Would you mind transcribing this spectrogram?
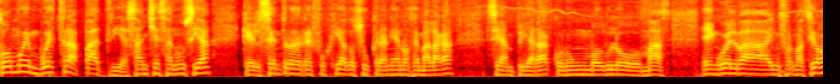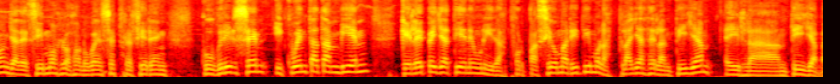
como en vuestra patria. Sánchez anuncia que el centro de refugiados ucranianos de Málaga se ampliará con un módulo más. En Huelva Información, ya decimos, los onubenses prefieren cubrirse y cuenta también que el EPE ya tiene unidas por paseo marítimo las playas de la Antilla e Isla Antilla.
